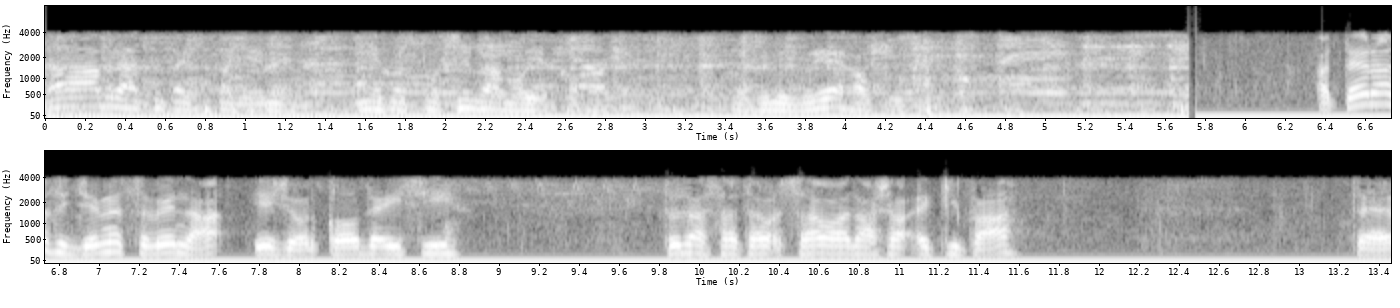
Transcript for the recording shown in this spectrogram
Dobra, tutaj staniemy. Niech odpoczywa moje kochanie. No, żeby wyjechał później. A teraz idziemy sobie na jeziorko Daisy. Tu ca- cała nasza ekipa. Te,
